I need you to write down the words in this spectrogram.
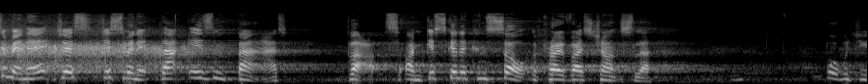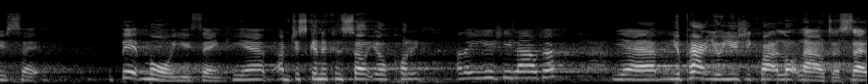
Just a minute, just, just a minute. That isn't bad, but I'm just going to consult the Pro-Vice Chancellor. What would you say? A bit more, you think? Yeah, I'm just going to consult your colleagues. Are they usually louder? Yeah, your parent, you're usually quite a lot louder. So,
